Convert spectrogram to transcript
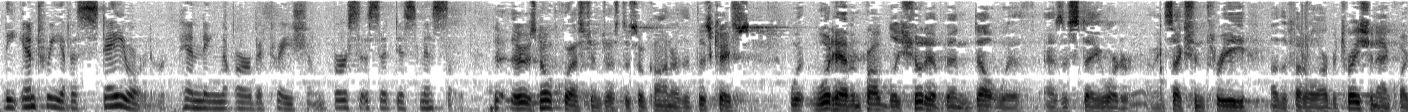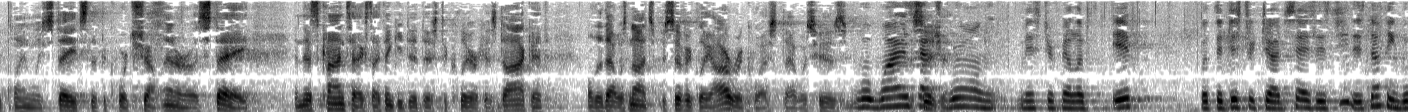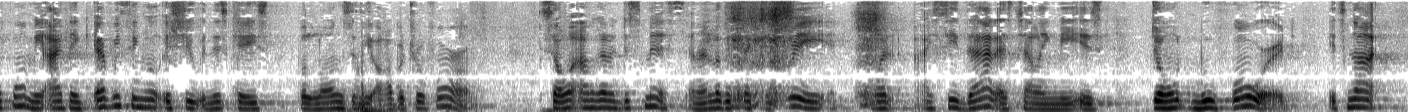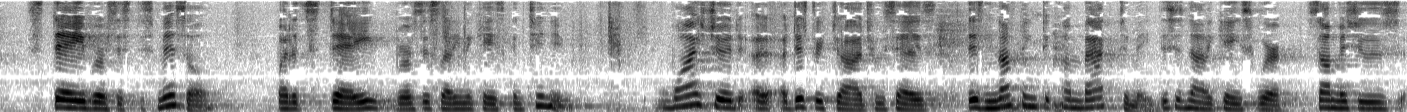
the entry of a stay order pending the arbitration versus a dismissal? There is no question, Justice O'Connor, that this case would have and probably should have been dealt with as a stay order. I mean, Section 3 of the Federal Arbitration Act quite plainly states that the court shall enter a stay. In this context, I think he did this to clear his docket, although that was not specifically our request, that was his Well, why is decision. that wrong, Mr. Phillips? If what the district judge says is, gee, there's nothing before me, I think every single issue in this case belongs in the arbitral forum. So I'm going to dismiss. And I look at Section 3, what I see that as telling me is don't move forward. It's not stay versus dismissal, but it's stay versus letting the case continue. Why should a, district judge who says, there's nothing to come back to me, this is not a case where some issues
